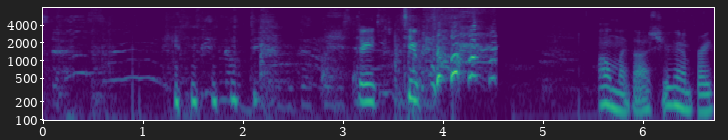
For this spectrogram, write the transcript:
Three, two. Oh my gosh, you're gonna break.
